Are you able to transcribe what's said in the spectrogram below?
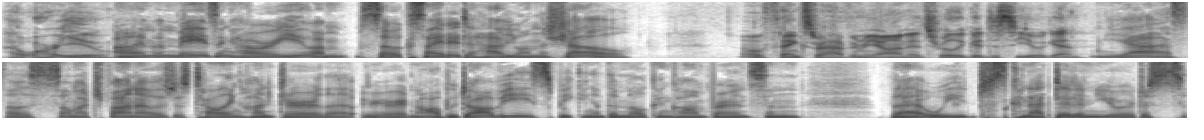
How are you? I'm amazing. How are you? I'm so excited to have you on the show. Oh, thanks for having me on. It's really good to see you again. Yes, that was so much fun. I was just telling Hunter that we were in Abu Dhabi speaking at the Milken conference and that we just connected and you were just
